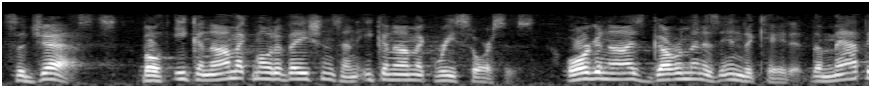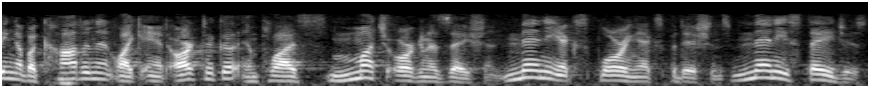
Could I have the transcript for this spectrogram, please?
suggests both economic motivations and economic resources. Organized government is indicated. The mapping of a continent like Antarctica implies much organization, many exploring expeditions, many stages,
